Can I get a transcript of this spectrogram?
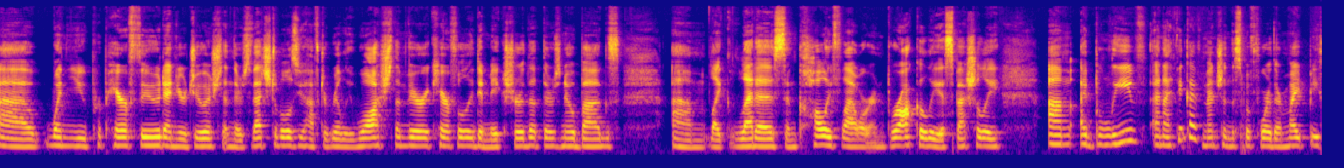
uh, when you prepare food and you're Jewish and there's vegetables, you have to really wash them very carefully to make sure that there's no bugs. Um, like lettuce and cauliflower and broccoli, especially. Um, I believe, and I think I've mentioned this before. There might be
